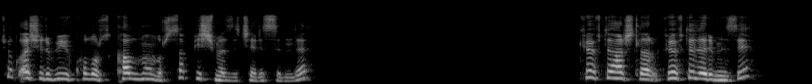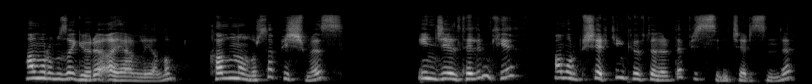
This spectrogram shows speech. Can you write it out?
Çok aşırı büyük olursa, kalın olursa pişmez içerisinde. Köfte harçlar, köftelerimizi hamurumuza göre ayarlayalım. Kalın olursa pişmez. İnceltelim ki hamur pişerken köfteler de pişsin içerisinde.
